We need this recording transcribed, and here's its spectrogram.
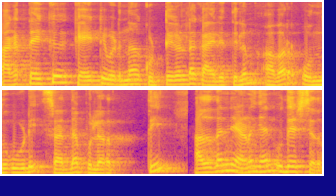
അകത്തേക്ക് കയറ്റിവിടുന്ന കുട്ടികളുടെ കാര്യത്തിലും അവർ ഒന്നുകൂടി ശ്രദ്ധ പുലർത്തി അതുതന്നെയാണ് ഞാൻ ഉദ്ദേശിച്ചത്.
